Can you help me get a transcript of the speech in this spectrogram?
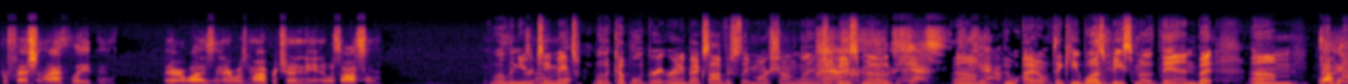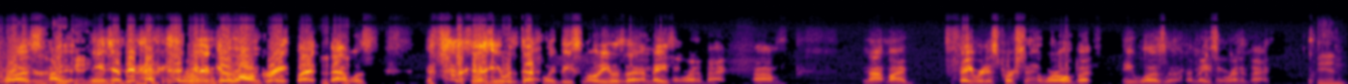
professional athlete, and there it was, and there was my opportunity, and it was awesome. Well, and you were So, teammates with a couple of great running backs. Obviously, Marshawn Lynch, beast mode. Yes. Um, yeah. who I don't think he was beast mode then, but um, No, he was. Or- I okay. me and him didn't have we didn't get along great, but that was he was definitely beast mode. He was an amazing running back. Um, not my favoriteest person in the world, but he was an amazing running back. and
